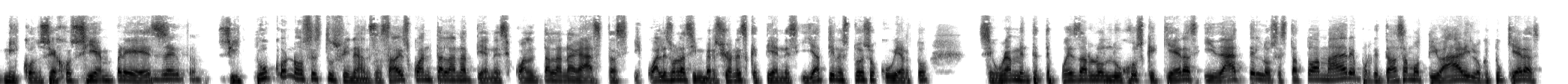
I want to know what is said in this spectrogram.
Mi consejo siempre es Exacto. si tú conoces tus finanzas, sabes cuánta lana tienes, cuánta lana gastas y cuáles son las inversiones que tienes y ya tienes todo eso cubierto, seguramente te puedes dar los lujos que quieras y dátelos, está toda madre porque te vas a motivar y lo que tú quieras.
